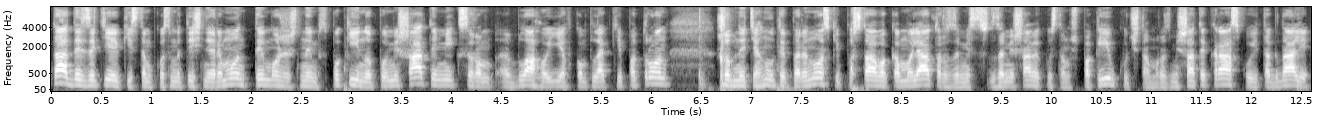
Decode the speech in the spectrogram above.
Та десь затіяв якийсь там косметичний ремонт, ти можеш ним спокійно помішати міксером. Благо є в комплекті патрон, щоб не тягнути переноски, постав акумулятор, замішав якусь там шпаклівку чи там розмішати краску і так далі.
